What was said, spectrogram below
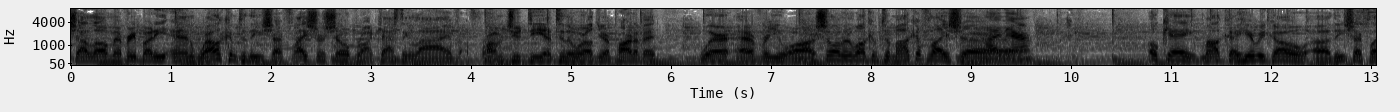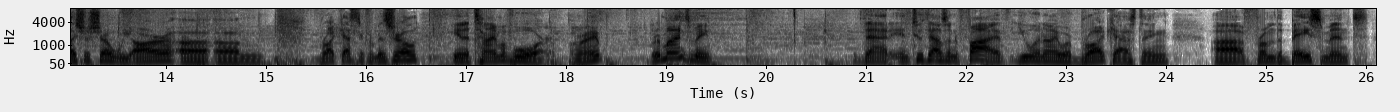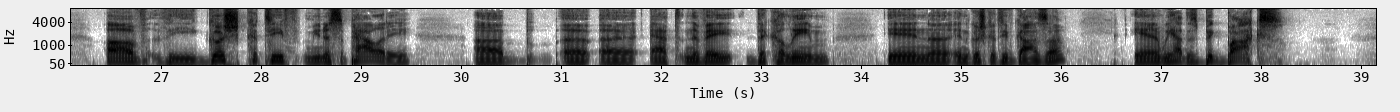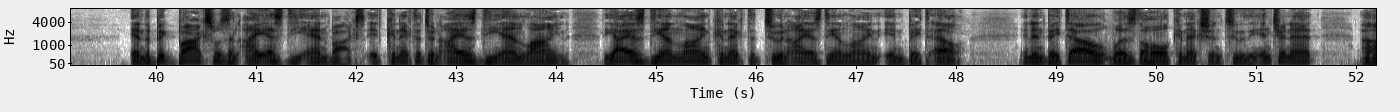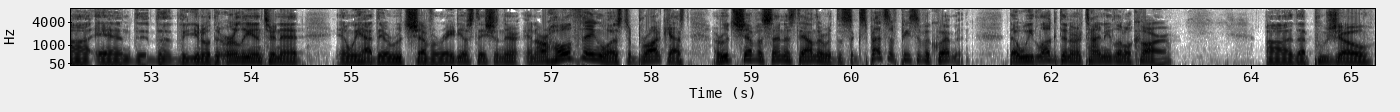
Shalom, everybody, and welcome to the Yishai Fleisher Show, broadcasting live from Judea to the world. You're a part of it, wherever you are. Shalom, and welcome to Malka Fleisher. Hi there. Okay, Malka, here we go. Uh, the Yishai Fleisher Show. We are uh, um, broadcasting from Israel in a time of war. All right, reminds me that in 2005, you and I were broadcasting uh, from the basement of the Gush Katif municipality uh, at Neve Dekalim in uh, in Gush Katif, Gaza, and we had this big box. And the big box was an ISDN box. It connected to an ISDN line. The ISDN line connected to an ISDN line in Beit El and in Beit El was the whole connection to the internet uh, and the, the, the you know the early internet, and we had the Arutz Sheva radio station there, and our whole thing was to broadcast. Arutz Sheva sent us down there with this expensive piece of equipment that we lugged in our tiny little car, uh, that Peugeot,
